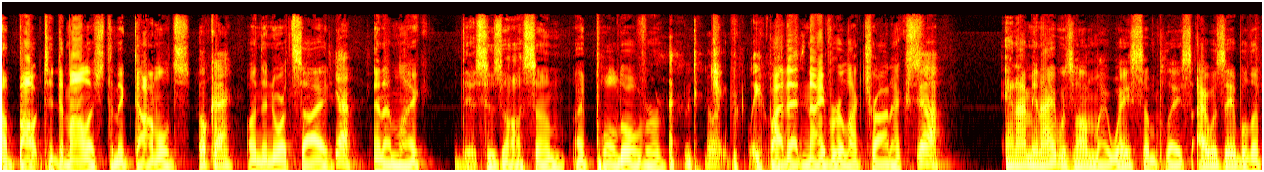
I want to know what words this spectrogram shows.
about to demolish the McDonald's okay. on the north side. Yeah. and I'm like, "This is awesome." I pulled over Really by that Niver Electronics. Yeah. And I mean, I was on my way someplace. I was able to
